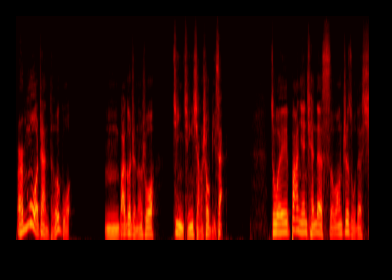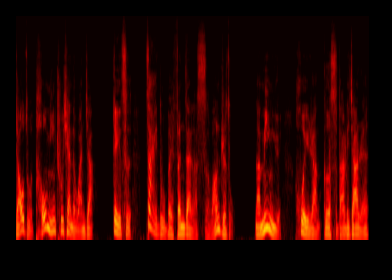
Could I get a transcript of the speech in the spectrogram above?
而末战德国，嗯，八哥只能说尽情享受比赛。作为八年前的死亡之组的小组头名出现的玩家，这次再度被分在了死亡之组，那命运会让哥斯达黎加人。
